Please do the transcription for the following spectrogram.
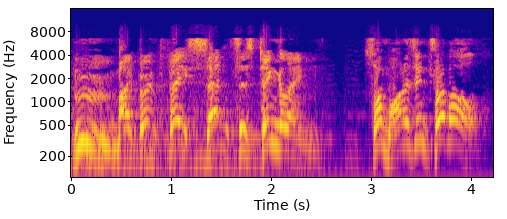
Hmm, my burnt face sense is tingling. Someone is in trouble.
